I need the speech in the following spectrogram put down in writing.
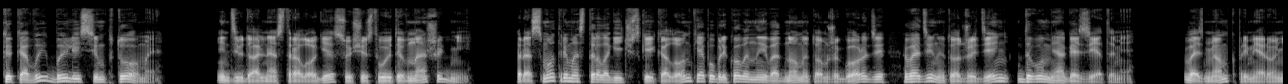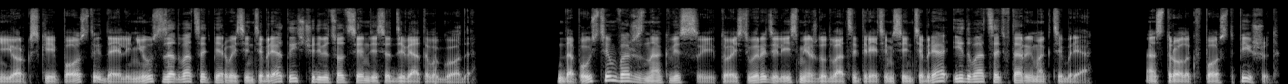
каковы были симптомы? Индивидуальная астрология существует и в наши дни. Рассмотрим астрологические колонки, опубликованные в одном и том же городе в один и тот же день двумя газетами. Возьмем, к примеру, Нью-Йоркский пост и Daily News за 21 сентября 1979 года. Допустим, ваш знак весы, то есть вы родились между 23 сентября и 22 октября. Астролог в пост пишет:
